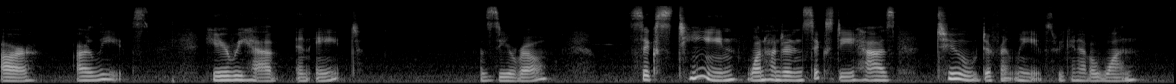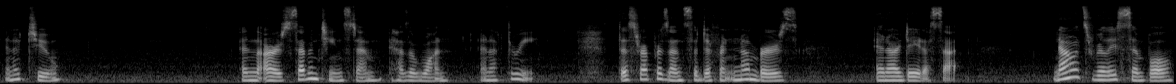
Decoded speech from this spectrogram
are our leaves. Here we have an 8, a 0. 16, 160, has two different leaves. We can have a 1 and a 2. And our 17 stem has a 1 and a 3. This represents the different numbers in our data set. Now it's really simple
